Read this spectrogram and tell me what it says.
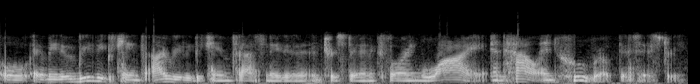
oh, I mean, it really became, I really became fascinated and interested in exploring why and how and who wrote this history.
